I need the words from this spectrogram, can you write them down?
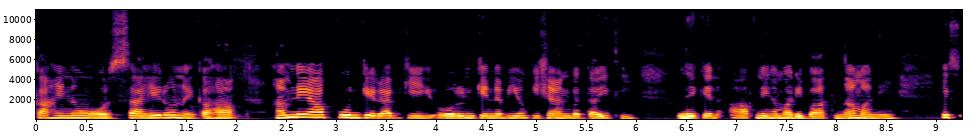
काहिनों और साहिरों ने कहा, हमने आपको उनके रब की और उनके नबियों की शान बताई थी, लेकिन आपने हमारी बात ना मानी। इस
